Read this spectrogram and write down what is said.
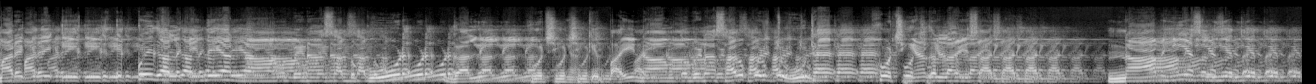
ਮਰ ਕੇ ਇੱਕ ਇੱਕੋ ਹੀ ਗੱਲ ਕਹਿੰਦੇ ਆ, ਨਾਮ ਬਿਨਾ ਸਭ ਕੂੜ, ਗੱਲ ਹੀ ਖੋਛੀਆਂ। ਕਿ ਭਾਈ ਨਾਮ ਤੋਂ ਬਿਨਾ ਸਭ ਕੁਝ ਝੂਠ ਹੈ, ਖੋਛੀਆਂ ਗੱਲਾਂ ਇਹ ਸਾਰੀਆਂ। ਨਾਮ ਹੀ ਅਸਲੀਅਤ ਹੈ।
